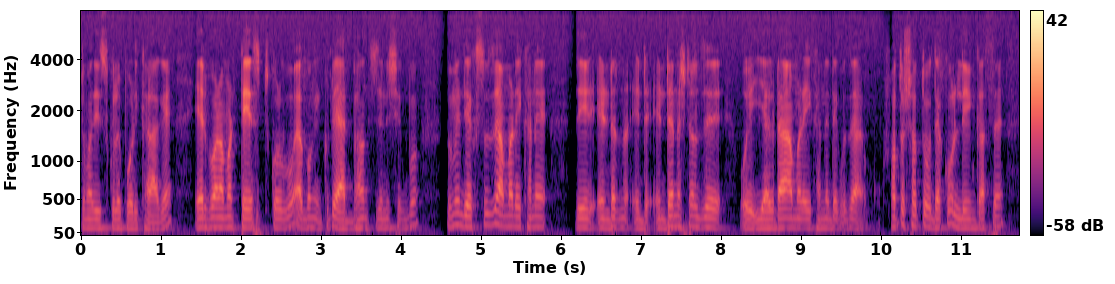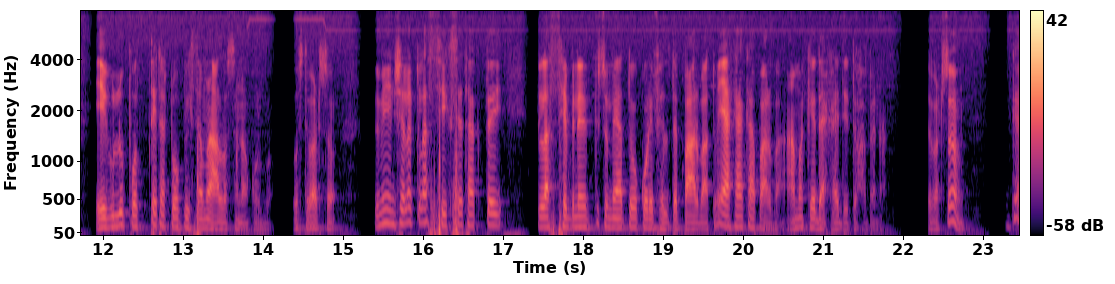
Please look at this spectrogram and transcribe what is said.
তোমাদের স্কুলে পরীক্ষার আগে। এরপর আমার টেস্ট করব এবং একটু অ্যাডভান্স জিনিস শিখব। তুমি দেখছ যে আমার এখানে যে ইন্টারন্যাশনাল যে ওই ইয়াটা আমার এখানে দেখব যে শত শত দেখো লিঙ্ক আছে। এগুলো প্রত্যেকটা টপিকস আমরা আলোচনা করব। বুঝতে পারছ? তুমি ইনশাল্লাহ ক্লাস সিক্সে থাকতেই ক্লাস সেভেনের কিছু ম্যাথও করে ফেলতে পারবা। তুমি একা একা পারবা। আমাকে দেখাই দিতে হবে না। বুঝতে পারছ? ওকে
